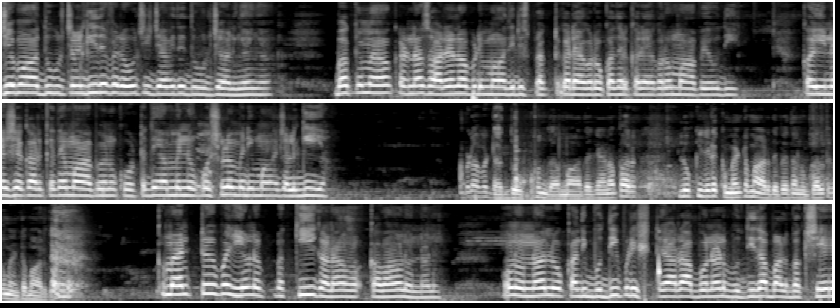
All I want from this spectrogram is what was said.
ਜੇ ਮਾਂ ਦੂਰ ਚਲ ਗਈ ਤੇ ਫਿਰ ਉਹ ਚੀਜ਼ਾਂ ਵੀ ਤੇ ਦੂਰ ਜਾਣੀਆਂ ਹੀ ਆ। ਬਾਕੀ ਮੈਂ ਉਹ ਕਰਨਾ ਸਾਰਿਆਂ ਨੂੰ ਆਪਣੀ ਮਾਂ ਦੀ ਰਿਸਪੈਕਟ ਕਰਿਆ ਕਰੋ ਕਦਰ ਕਰਿਆ ਕਰੋ ਮਾਂ ਪਿਓ ਦੀ। ਕਈ ਨਸ਼ੇ ਕਰਕੇ ਤੇ ਮਾਂ ਪਿਓ ਨੂੰ ਕੁੱਟਦੇ ਆ ਮੈਨੂੰ ਪੁੱਛ ਲਓ ਮੇਰੀ ਮਾਂ ਚਲ ਗਈ ਆ। ਬੜਾ ਵੱਡਾ ਦੁੱਖ ਹੁੰਦਾ ਮਾਂ ਦਾ ਜਾਣਾ ਪਰ ਲੋਕੀ ਜਿਹੜੇ ਕਮੈਂਟ ਮਾਰਦੇ ਪਏ, ਤੁਹਾਨੂੰ ਗਲਤ ਕਮੈਂਟ ਮਾਰਦੇ ਪਏ। ਕਮੈਂਟ ਭਾਜੀ ਹੁਣ ਮੈਂ ਕੀ ਕਹਣਾ ਕਵਾਂ ਹੁਣ ਉਹਨਾਂ ਨੂੰ? ਹੁਣ ਉਹਨਾਂ ਲੋਕਾਂ ਦੀ ਬੁੱਧੀ ਭ੍ਰਿਸ਼ਟ ਆ, ਰੱਬ ਉਹਨਾਂ ਨੂੰ ਬੁੱਧੀ ਦਾ ਬਲ ਬਖਸ਼ੇ।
